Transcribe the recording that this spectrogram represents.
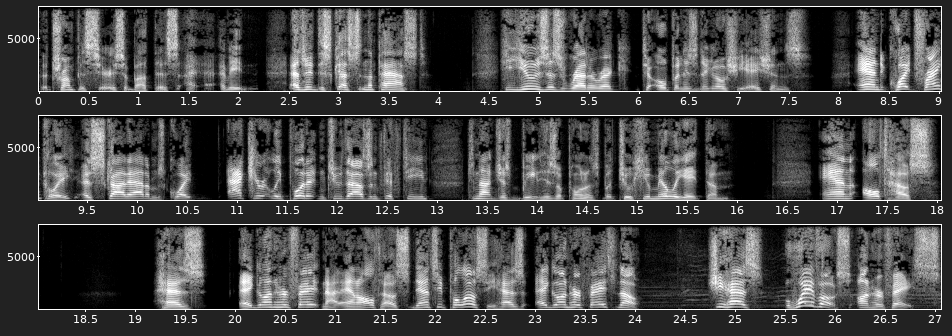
that Trump is serious about this. I, I mean, as we discussed in the past, he uses rhetoric to open his negotiations. And quite frankly, as Scott Adams quite accurately put it in 2015, to not just beat his opponents, but to humiliate them. Ann Althouse has egg on her face. Not Ann Altos. Nancy Pelosi has egg on her face. No. She has huevos on her face.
